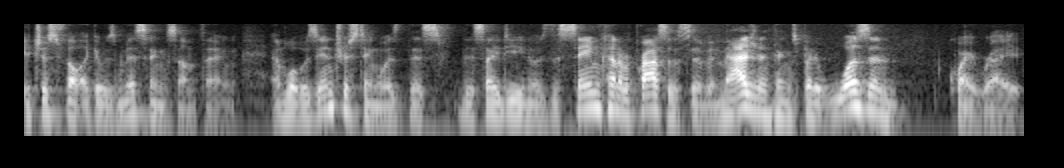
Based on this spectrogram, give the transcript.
it just felt like it was missing something. And what was interesting was this this idea. You know, it was the same kind of a process of imagining things, but it wasn't quite right.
